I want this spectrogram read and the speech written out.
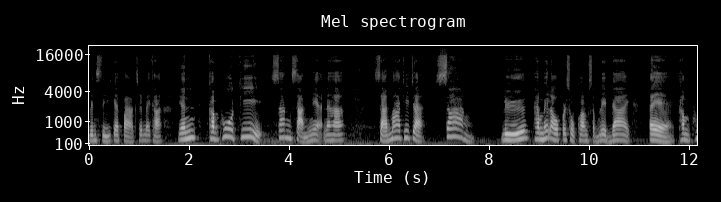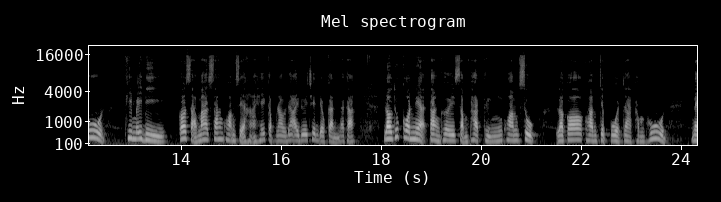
เป็นสีแก่ปากใช่ไหมคะงั้น คำพูดที่สร้างสรรค์เนี่ยนะคะสามารถที่จะสร้าง หรือทำให้เราประสบความสำเร็จได้ แต่คำพูดที่ไม่ดีก็สามารถสร้างความเสียหายให้กับเราได้ด้วยเช่นเดียวกันนะคะ เราทุกคนเนี่ยต่างเคยสัมผัสถึงความสุข แล้วก็ความเจ็บปวดจากคำพูด ใน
